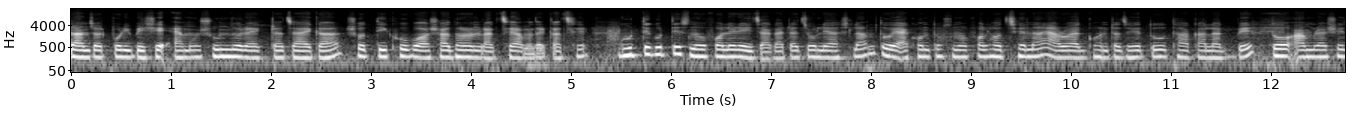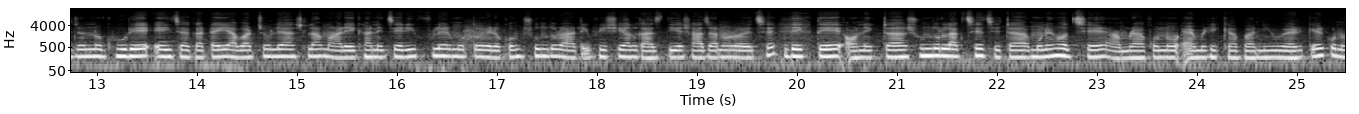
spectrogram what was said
যানজট পরিবেশে এমন সুন্দর একটা জায়গা সত্যি খুব অসাধারণ লাগছে আমাদের কাছে। ঘুরতে ঘুরতে স্নোফলের এই জায়গাটা চলে আসলাম। তো এখন তো স্নোফল হচ্ছে না আরও এক ঘণ্টা যেহেতু থাকা লাগবে। তো আমরা সেজন্য ঘুরে এই জায়গাটাই আবার চলে আসলাম। আর এখানে চেরি ফুলের মতো এরকম সুন্দর আর্টিফিশিয়াল গাছ দিয়ে সাজানো রয়েছে। দেখতে অনেকটা সুন্দর লাগছে, যেটা মনে হচ্ছে আমরা কোনো আমেরিকা বা নিউ ইয়র্কের কোনো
